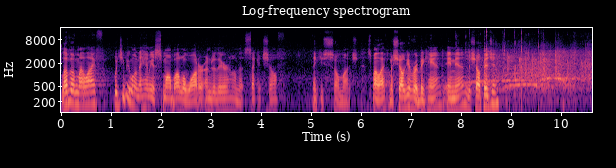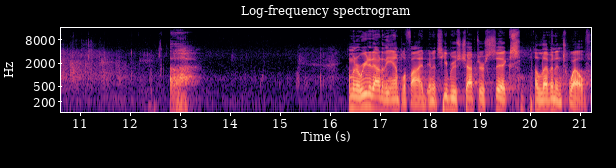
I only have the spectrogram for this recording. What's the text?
love of my life. Would you be willing to hand me a small bottle of water under there on that second shelf? Thank you so much. It's my life. Michelle, give her a big hand. Amen. Michelle Pidgeon. Uh, I'm going to read it out of the Amplified, and it's Hebrews chapter 6, 11 and 12.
